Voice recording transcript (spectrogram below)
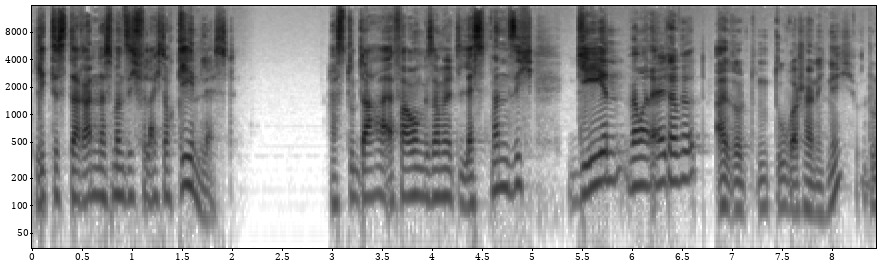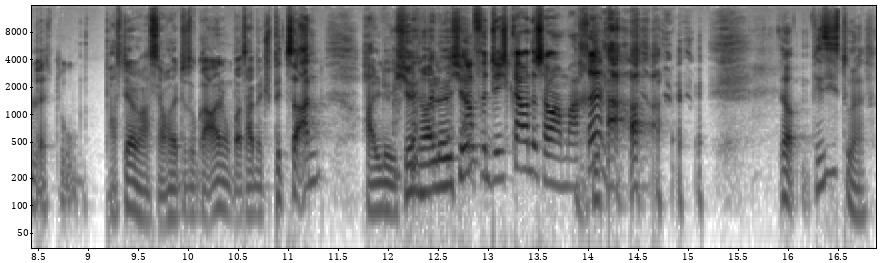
liegt es daran, dass man sich vielleicht auch gehen lässt? Hast du da Erfahrungen gesammelt? Lässt man sich gehen, wenn man älter wird? Also du wahrscheinlich nicht. Du lässt, du passt ja, du hast ja heute sogar Ahnung, was hat mit Spitze an? Hallöchen, Hallöchen. Auch für dich kann man das schon mal machen. So, wie siehst du das?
